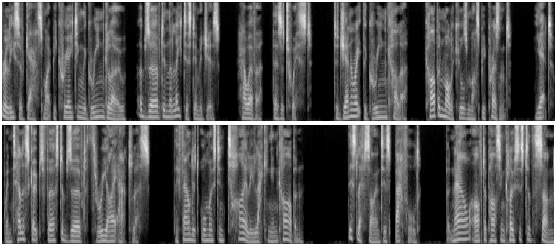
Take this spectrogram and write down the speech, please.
release of gas might be creating the green glow observed in the latest images. However, there's a twist. To generate the green colour, carbon molecules must be present. Yet, when telescopes first observed 3I Atlas, they found it almost entirely lacking in carbon. This left scientists baffled, but now, after passing closest to the Sun,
